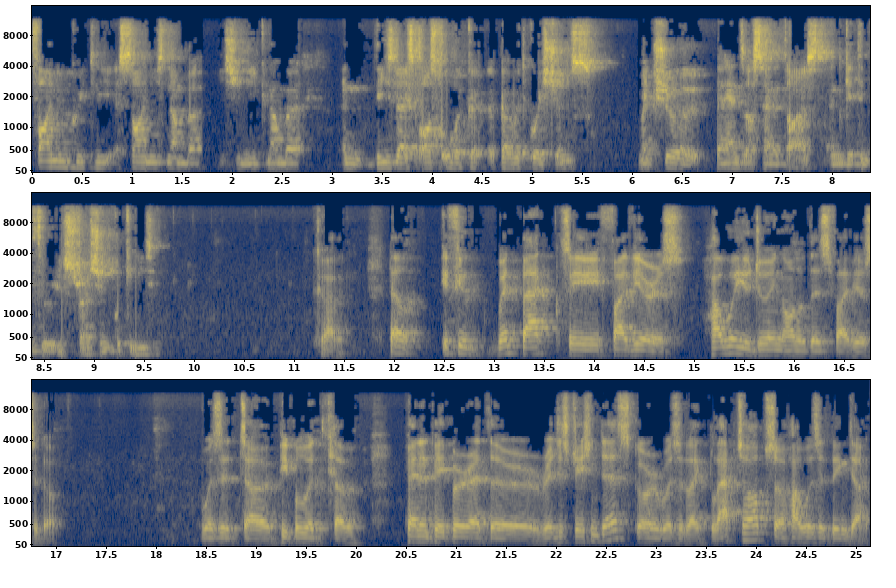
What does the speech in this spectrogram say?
find him quickly, assign his number, his unique number, and these days ask all the COVID questions. Make sure the hands are sanitized and get him through registration quick and easy. Got it. Now, if you went back, say, five years, how were you doing all of this five years ago? Was it uh, people with uh, pen and paper at the registration desk, or was it like laptops, or how was it being done?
